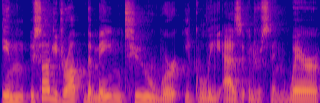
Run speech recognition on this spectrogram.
in Usagi drop, the main two were equally as interesting, where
